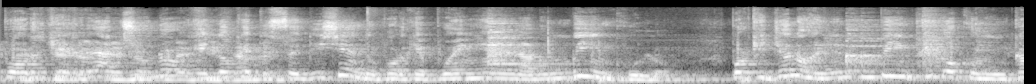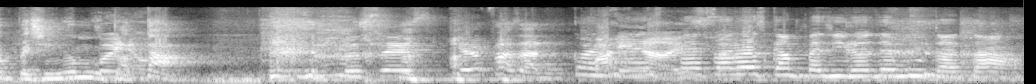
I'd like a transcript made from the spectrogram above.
¿Por qué reaccionó? Es lo que te estoy diciendo, porque pueden generar un vínculo. Porque yo no genero un vínculo con un campesino de Mutatá. Ustedes quiero pasar con página para los campesinos de Mutatá.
